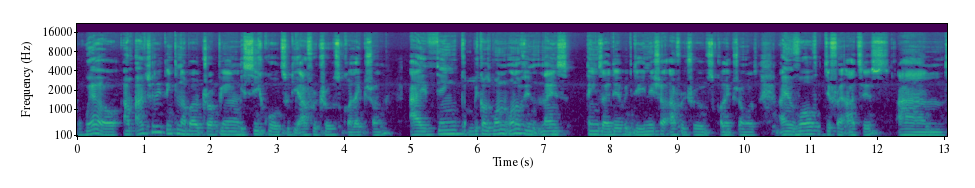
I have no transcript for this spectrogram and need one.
Well, I'm actually thinking about dropping a sequel to the Afrotroves collection. I think because one, one of the nice things I did with the initial Afrotroves collection was I involved different artists and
